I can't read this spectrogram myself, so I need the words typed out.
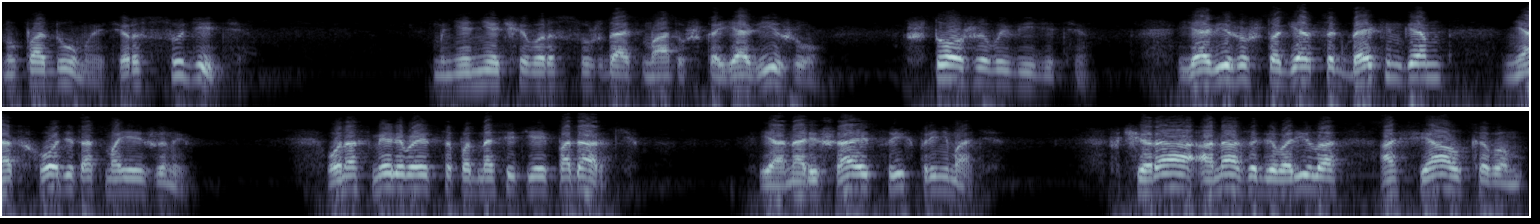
Ну подумайте, рассудите. Мне нечего рассуждать, матушка, я вижу. Что же вы видите? Я вижу, что герцог Бекингем не отходит от моей жены. Он осмеливается подносить ей подарки. И она решается их принимать. Вчера она заговорила о фиалковом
